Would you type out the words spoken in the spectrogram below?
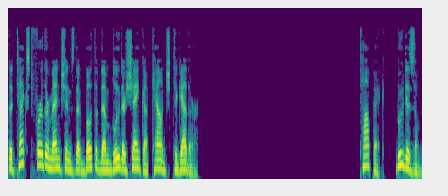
The text further mentions that both of them blew their shankha together. Buddhism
